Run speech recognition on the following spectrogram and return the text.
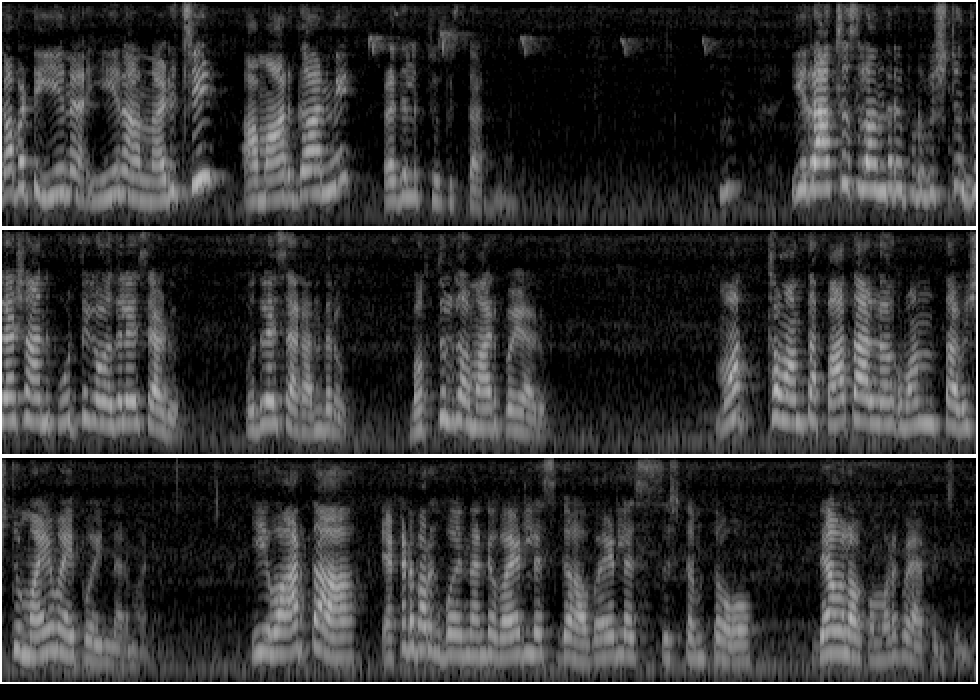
కాబట్టి ఈయన ఈయన నడిచి ఆ మార్గాన్ని ప్రజలకు చూపిస్తారన్నమాట. ఈ రాక్షసులందరూ ఇప్పుడు విష్ణు ద్వేషాన్ని పూర్తిగా వదిలేశాడు. వదిలేశారు అందరూ. భక్తులుగా మారిపోయారు. మొత్తం అంతా పాతాళలోకం అంతా విష్ణుమయం అయిపోయిందనమాట ఈ వార్త ఎక్కడ వరకు పోయిందంటే వైర్లెస్గా వైర్లెస్ సిస్టంతో దేవలోకం వరకు వ్యాపించింది.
